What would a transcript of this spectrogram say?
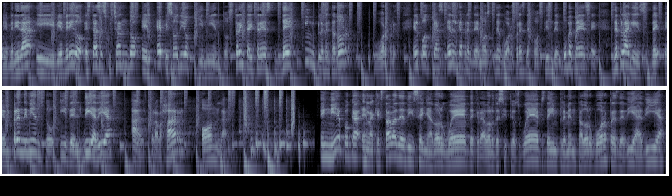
Bienvenida y bienvenido. Estás escuchando el episodio 533 de Implementador WordPress, el podcast en el que aprendemos de WordPress, de hosting, de VPS, de plugins, de emprendimiento y del día a día al trabajar online. En mi época en la que estaba de diseñador web, de creador de sitios web, de implementador WordPress de día a día,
